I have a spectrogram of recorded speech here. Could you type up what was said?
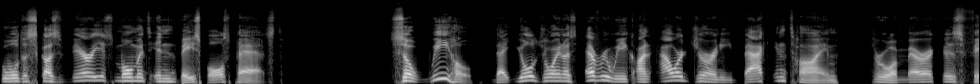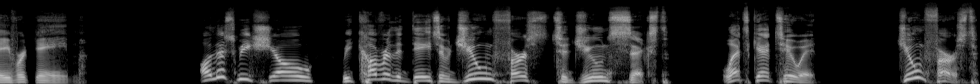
who will discuss various moments in baseball's past. So we hope that you'll join us every week on our journey back in time through America's favorite game. On this week's show, we cover the dates of June 1st to June 6th. Let's get to it. June 1st,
